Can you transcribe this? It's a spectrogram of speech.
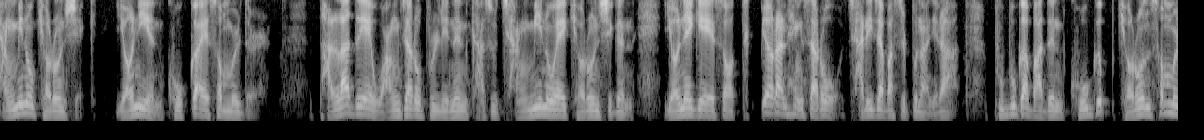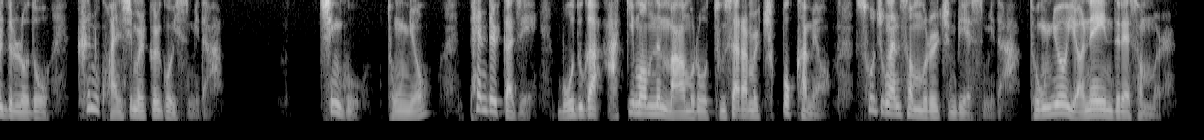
장민호 결혼식, 연이은 고가의 선물들. 발라드의 왕자로 불리는 가수 장민호의 결혼식은 연예계에서 특별한 행사로 자리 잡았을 뿐 아니라 부부가 받은 고급 결혼 선물들로도 큰 관심을 끌고 있습니다. 친구, 동료, 팬들까지 모두가 아낌없는 마음으로 두 사람을 축복하며 소중한 선물을 준비했습니다. 동료 연예인들의 선물.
